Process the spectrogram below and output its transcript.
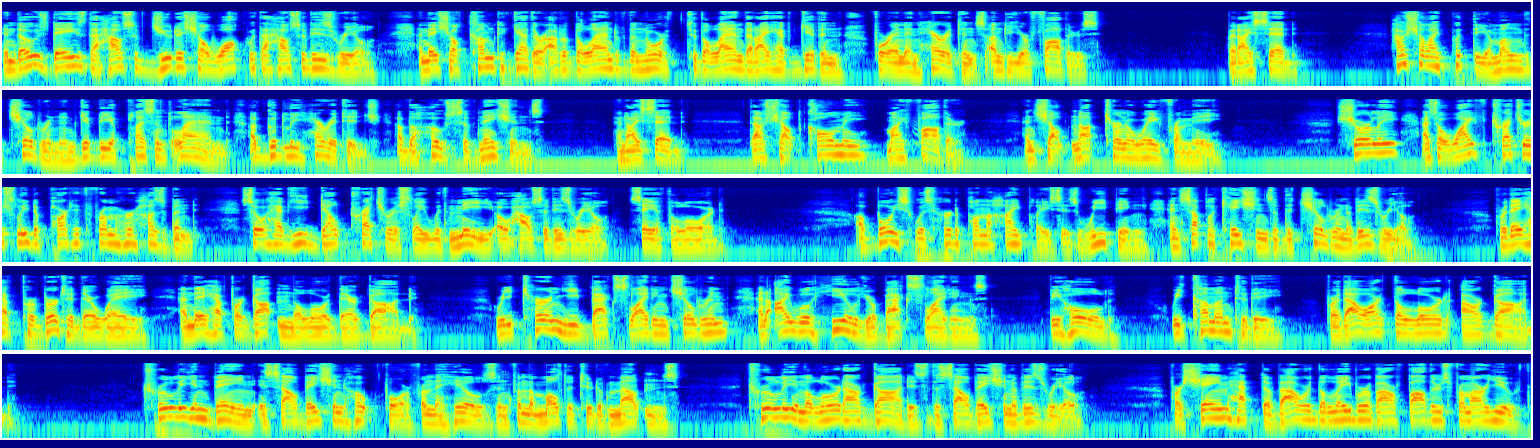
In those days the house of Judah shall walk with the house of Israel, and they shall come together out of the land of the north to the land that I have given for an inheritance unto your fathers. But I said, How shall I put thee among the children and give thee a pleasant land, a goodly heritage of the hosts of nations? And I said, Thou shalt call me my father, and shalt not turn away from me. Surely, as a wife treacherously departeth from her husband, so have ye dealt treacherously with me, O house of Israel, saith the Lord. a voice was heard upon the high places, weeping and supplications of the children of Israel. For they have perverted their way, and they have forgotten the Lord their God. Return, ye backsliding children, and I will heal your backslidings. Behold, we come unto thee, for thou art the Lord our God. Truly in vain is salvation hoped for from the hills and from the multitude of mountains. Truly in the Lord our God is the salvation of Israel. For shame hath devoured the labor of our fathers from our youth,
